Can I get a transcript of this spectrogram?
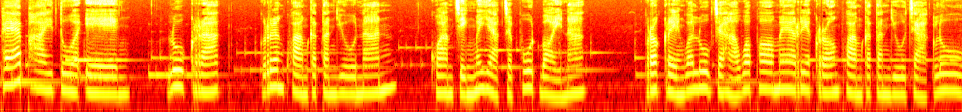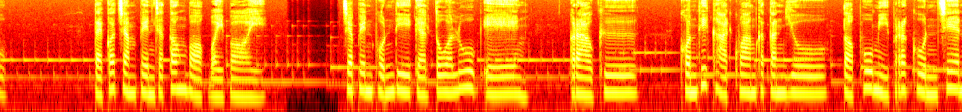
แพ้ภัยตัวเอง ลูกรัก เรื่องความกตัญญูนั้น ความจริงไม่อยากจะพูดบ่อยนัก เพราะเกรงว่าลูกจะหาว่าพ่อแม่เรียกร้องความกตัญญูจากลูก แต่ก็จำเป็นจะต้องบอกบ่อยๆ จะเป็นผลดีแก่ตัวลูกเอง กล่าวคือ คนที่ขาดความกตัญญูต่อผู้มีพระคุณเช่น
